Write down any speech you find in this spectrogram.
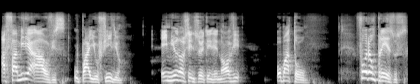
A família Alves, o pai e o filho, em 1989, o matou. Foram presos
